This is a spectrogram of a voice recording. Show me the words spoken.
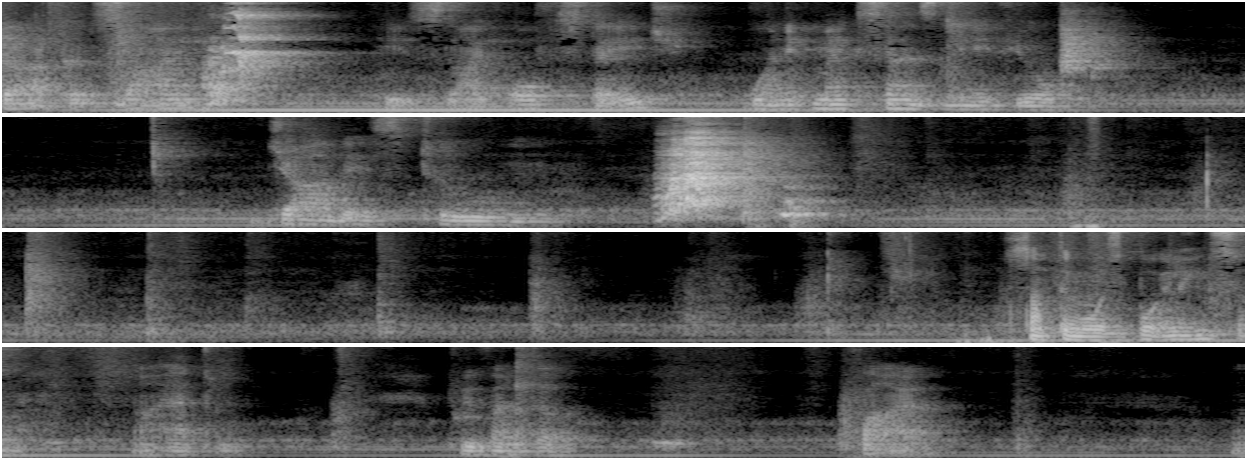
darker side, his life off stage, when it makes sense. I mean, if your job is to something was boiling, so I had to prevent a fire. Uh,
